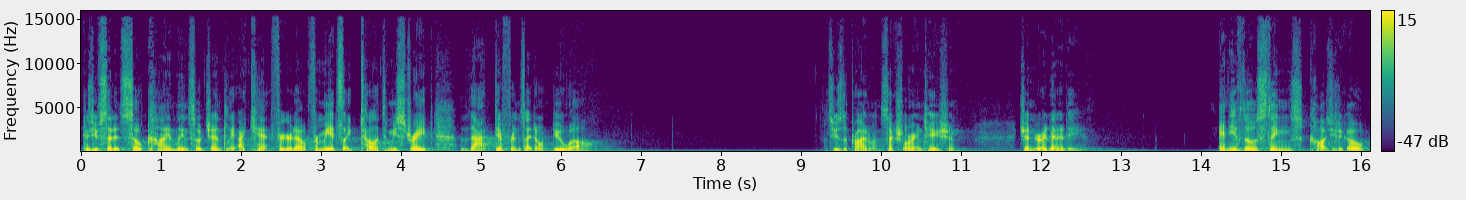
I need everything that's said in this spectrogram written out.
because you've said it so kindly and so gently. I can't figure it out. For me, it's like, tell it to me straight. That difference I don't do well. Let's use the pride one sexual orientation gender identity. Any of those things cause you to go,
